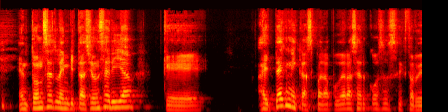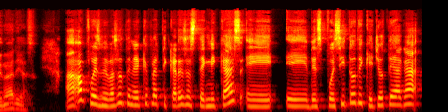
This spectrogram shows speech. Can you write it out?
Entonces, la invitación sería que hay técnicas para poder hacer cosas extraordinarias. Ah, pues me vas a tener que platicar esas técnicas eh, eh, despuésito de que yo te haga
